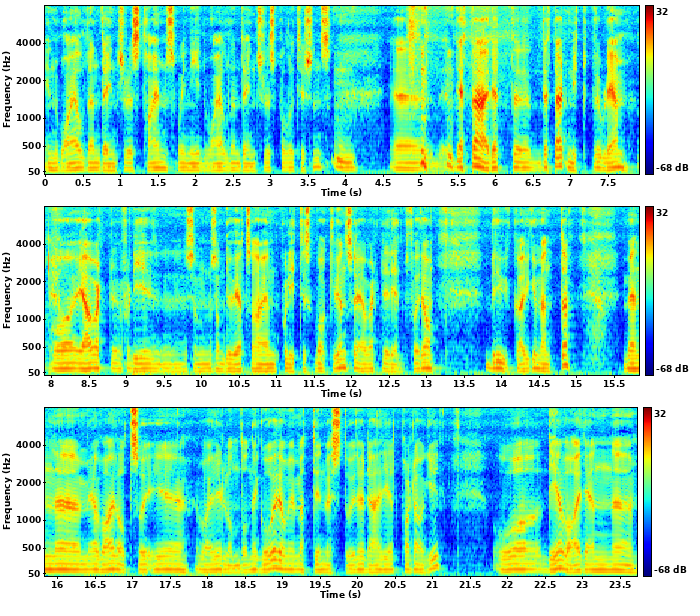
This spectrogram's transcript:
in, wild and dangerous times we need wild and dangerous politicians. Mm. Uh, dette, er et, uh, dette, er et, nytt problem. Og jeg har vært, fordi som, som, du vet så har jeg en politisk bakgrunn, så jeg har vært redd for å bruke argumentet. Men uh, jeg var altså i, var i, London i går, og vi møtte investorer der i et par dager. Og det var en uh,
